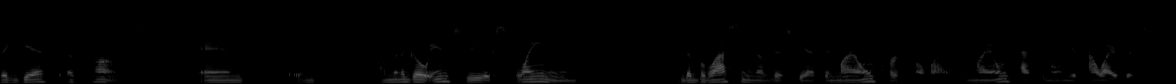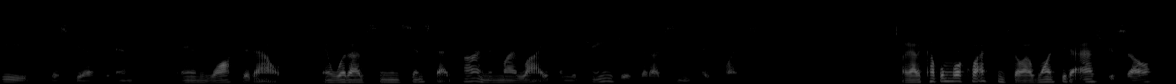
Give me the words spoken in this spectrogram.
the gift of tongues. And, and I'm going to go into explaining the blessing of this gift in my own personal life and my own testimony of how I received this gift and and walked it out and what I've seen since that time in my life and the changes that I've seen take place. I got a couple more questions though. I want you to ask yourself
